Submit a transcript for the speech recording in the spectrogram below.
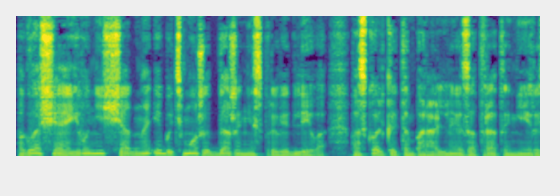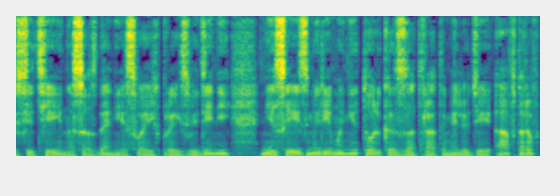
Поглощая его нещадно и, быть может, даже несправедливо, поскольку темпоральные затраты нейросетей на создание своих произведений несоизмеримы не только с затратами людей-авторов,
